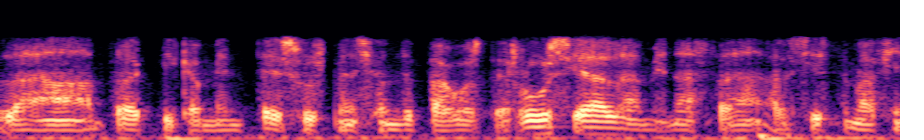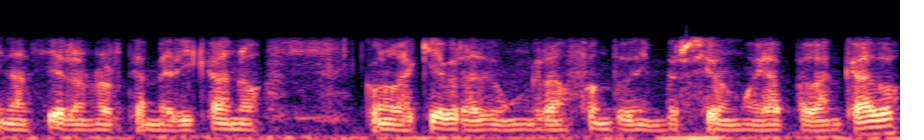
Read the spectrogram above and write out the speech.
la prácticamente suspensión de pagos de Rusia, la amenaza al sistema financiero norteamericano con la quiebra de un gran fondo de inversión muy apalancado.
